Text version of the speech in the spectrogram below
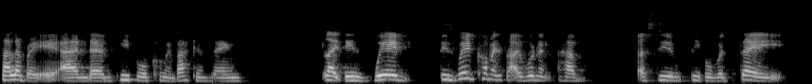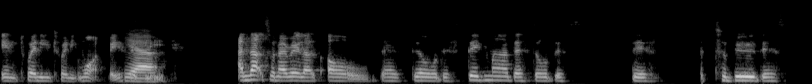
celebrate it and um, people coming back and saying like these weird these weird comments that i wouldn't have assumed people would say in 2021 basically yeah. and that's when i realized oh there's still this stigma there's still this this taboo this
